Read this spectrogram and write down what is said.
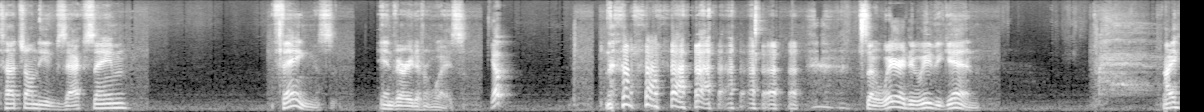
touch on the exact same things in very different ways. So where do we begin? I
